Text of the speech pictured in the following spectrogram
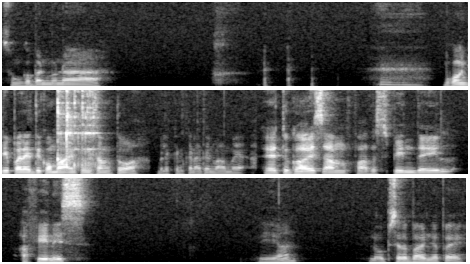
Sunggaban mo na Mukhang di pa ready kumain itong isang to ah. Balikan ka natin mamaya. Ito guys ang Father Spindale Affinis. Ayan. Naobserbahan niya pa eh.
